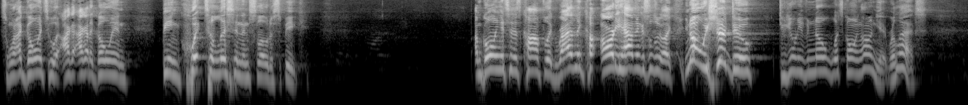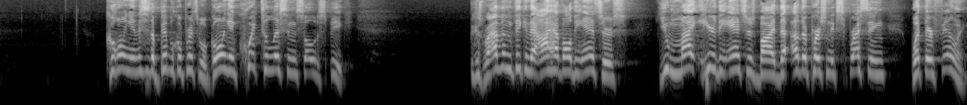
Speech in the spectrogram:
So when I go into it, I, I got to go in being quick to listen and slow to speak. I'm going into this conflict rather than already having a solution. Like, you know what we should do? Dude, you don't even know what's going on yet. Relax. Going in, this is a biblical principle, going in quick to listen and slow to speak. Because rather than thinking that I have all the answers, you might hear the answers by the other person expressing what they're feeling.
